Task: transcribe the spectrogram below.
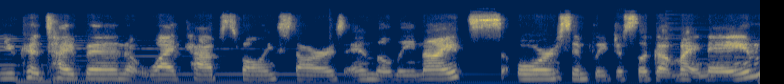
you could type in Whitecaps, Falling Stars, and Lee Nights, or simply just look up my name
